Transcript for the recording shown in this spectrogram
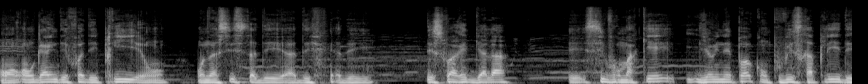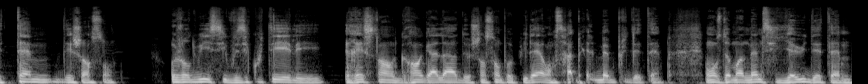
On, on gagne des fois des prix et on, on assiste à des, à des, à des, des soirées de gala. Et si vous remarquez, il y a une époque, on pouvait se rappeler des thèmes des chansons. Aujourd'hui, si vous écoutez les récents grands galas de chansons populaires, on se rappelle même plus des thèmes. On se demande même s'il y a eu des thèmes.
